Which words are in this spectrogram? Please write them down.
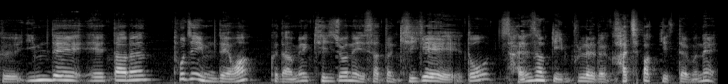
그 임대에 따른 토지 임대와 그 다음에 기존에 있었던 기계도 자연스럽게 인플레를 같이 받기 때문에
